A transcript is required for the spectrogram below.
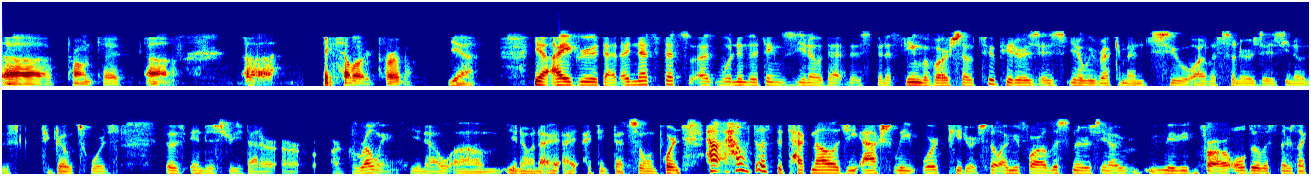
uh, prone to uh, uh, accelerate further. Yeah. Yeah, I agree with that, and that's that's uh, one of the things you know that has been a theme of our show too, Peter. Is, is you know we recommend to our listeners is you know this, to go towards those industries that are are, are growing. You know, um, you know, and I, I think that's so important. How how does the technology actually work, Peter? So I mean, for our listeners, you know, maybe even for our older listeners, like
